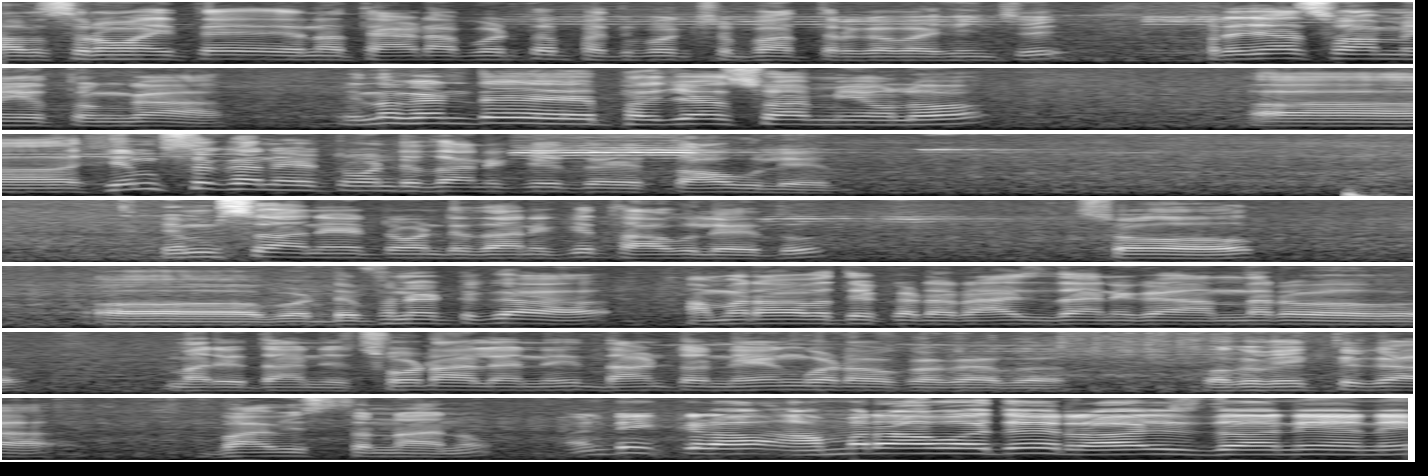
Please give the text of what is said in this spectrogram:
అవసరమైతే ఏమైనా తేడా పడితే ప్రతిపక్ష పాత్రగా వహించి ప్రజాస్వామ్యయుతంగా. ఎందుకంటే ప్రజాస్వామ్యంలో హింసకు అనేటువంటి దానికి తావులేదు హింస అనేటువంటి దానికి తావులేదు సో డెఫినెట్గా అమరావతి ఇక్కడ రాజధానిగా అందరూ మరి దాన్ని చూడాలని దాంట్లో నేను కూడా ఒక ఒక వ్యక్తిగా భావిస్తున్నాను. అంటే ఇక్కడ అమరావతి రాజధాని అని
